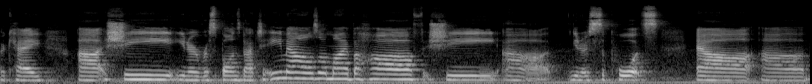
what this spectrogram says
Okay, uh, she you know responds back to emails on my behalf. She uh, you know supports our uh,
